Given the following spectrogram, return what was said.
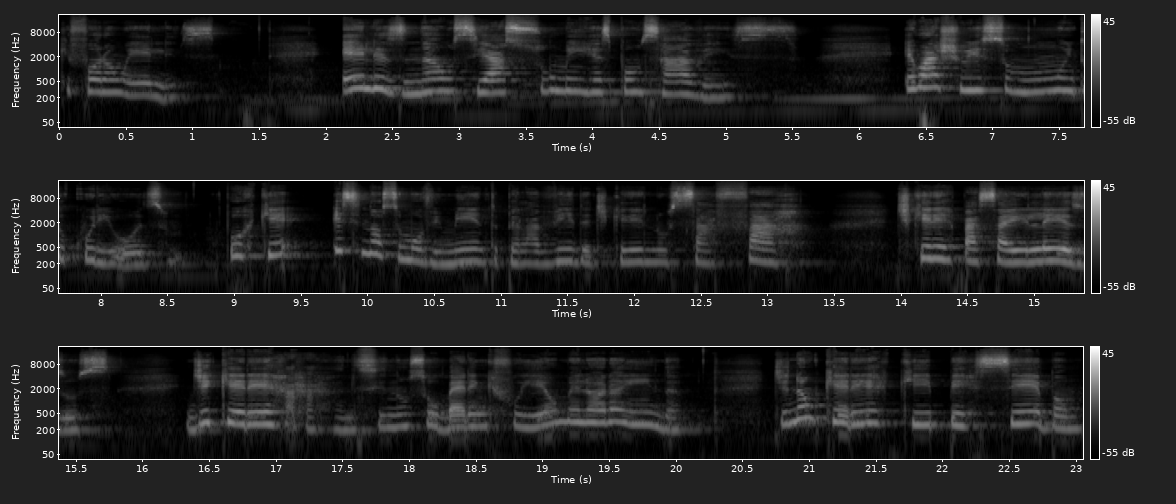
que foram eles. Eles não se assumem responsáveis. Eu acho isso muito curioso, porque esse nosso movimento pela vida de querer nos safar, de querer passar ilesos, de querer, ah, se não souberem que fui eu, melhor ainda, de não querer que percebam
